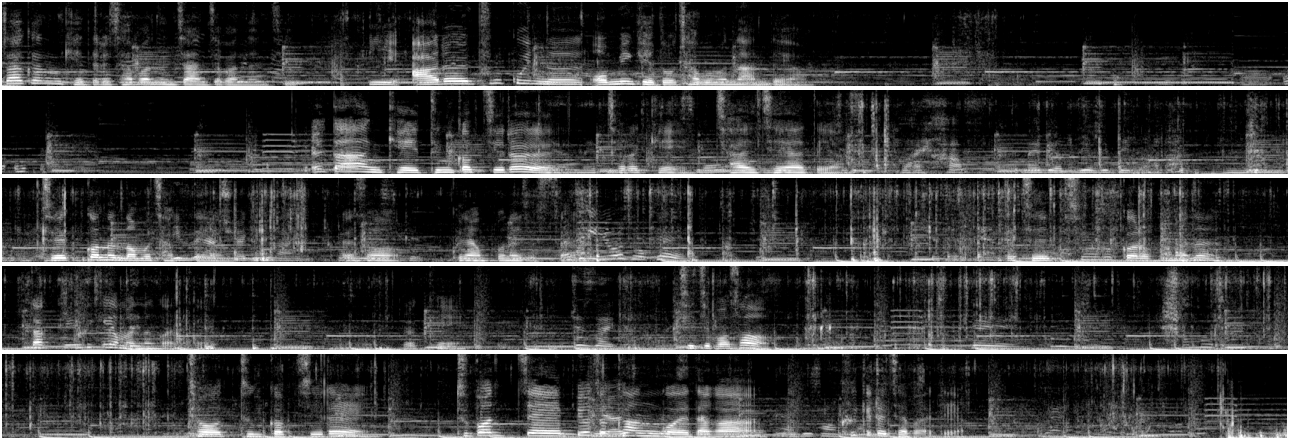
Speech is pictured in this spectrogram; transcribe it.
작은 개들을 잡았는지 안 잡았는지. 이 알을 품고 있는 어미 개도 잡으면 안 돼요. 일단 개 등껍질을 저렇게 잘 재야 돼요. 제 거는 너무 작대요. 그래서 그냥 보내줬어요. 근데 제 친구 거를 보면은 딱 크기가 맞는 것 같아요. 이렇게 뒤집어서 much? 저 등껍질에 두 번째 뾰족한 거에다가 Yeah, this one. 크기를 재봐야 돼요.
